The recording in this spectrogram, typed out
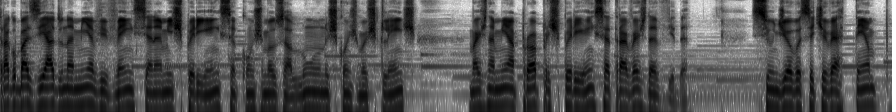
trago baseado na minha vivência, na minha experiência com os meus alunos, com os meus clientes, mas na minha própria experiência através da vida. Se um dia você tiver tempo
